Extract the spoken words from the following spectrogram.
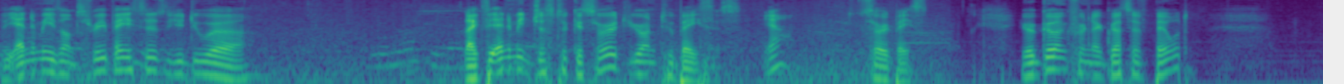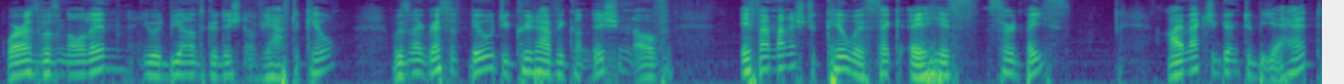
the enemy's on three bases, you do a... Like the enemy just took a third, you're on two bases. Yeah, third base. You're going for an aggressive build, whereas with an all-in, you would be on the condition of you have to kill. With an aggressive build, you could have the condition of, if I manage to kill his, uh, his third base, I'm actually going to be ahead,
